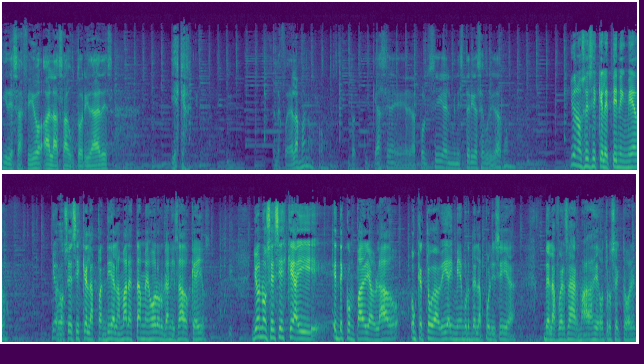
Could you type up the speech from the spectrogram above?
y desafío a las autoridades Y es que se les fue de las manos. ¿Y qué hace la policía, el Ministerio de Seguridad, Yo no sé si es que le tienen miedo. Yo no sé si es que las pandillas de las manos están mejor organizados que ellos. Yo no sé si es que ahí es de compadre hablado o que todavía hay miembros de la policía, de las Fuerzas Armadas, de otros sectores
